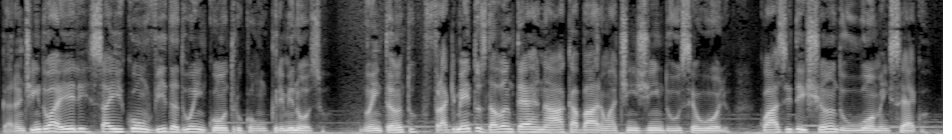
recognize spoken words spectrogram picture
garantindo a ele sair com vida do encontro com o criminoso. No entanto, fragmentos da lanterna acabaram atingindo o seu olho, quase deixando o homem cego.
